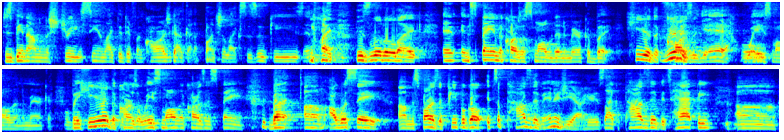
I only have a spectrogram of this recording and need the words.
just being out on the street, seeing like the different cars. You guys got a bunch of like Suzuki's and like these little like. And in Spain the cars are smaller than America, but here the cars are yeah way smaller than America. But here the cars are way smaller than cars in Spain. But um, I would say um, as far as the people go, it's a positive energy out here. It's like positive. It's happy. Um,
